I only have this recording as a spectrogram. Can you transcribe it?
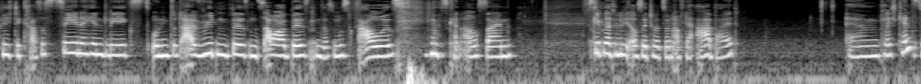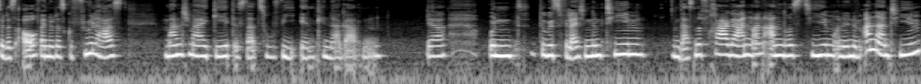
richtig krasse Szene hinlegst und total wütend bist und sauer bist und das muss raus. Das kann auch sein. Es gibt natürlich auch Situationen auf der Arbeit, ähm, vielleicht kennst du das auch, wenn du das Gefühl hast, manchmal geht es dazu wie im Kindergarten. Ja, und du bist vielleicht in einem Team und das ist eine Frage an ein anderes Team und in einem anderen Team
